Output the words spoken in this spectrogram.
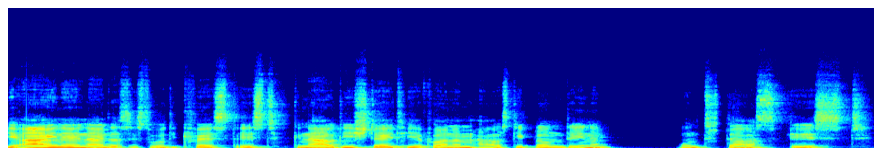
Die eine, nein, das ist, wo die Quest ist. Genau, die steht hier vor einem Haus, die Blondine. Und das ist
